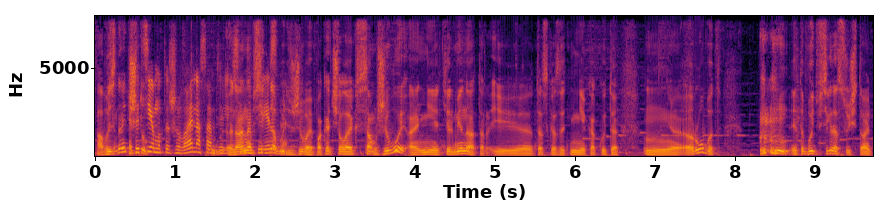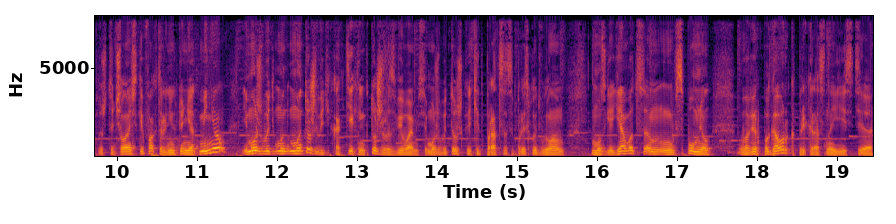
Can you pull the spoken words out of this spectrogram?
А вы знаете, Эта что тема-то живая, на самом деле. она, она всегда будет живая, пока человек сам живой, а не терминатор и, э, так сказать, не какой-то э, робот. это будет всегда существовать, потому что человеческий фактор никто не отменял, и, может быть, мы, мы тоже, ведь как техник, тоже развиваемся, может быть, тоже какие-то процессы происходят в головном мозге. Я вот эм, вспомнил, во-первых, поговорка прекрасная есть, э,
